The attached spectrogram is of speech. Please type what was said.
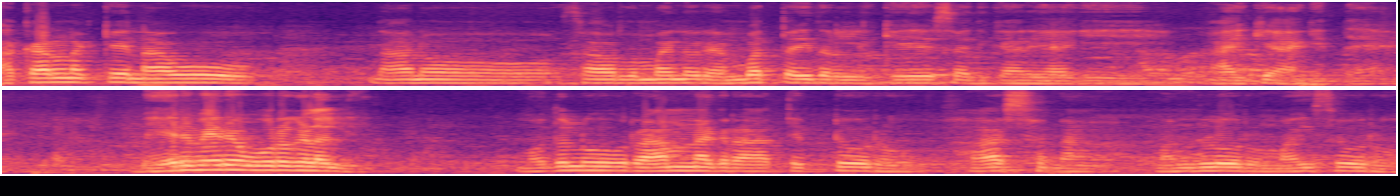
ಆ ಕಾರಣಕ್ಕೆ ನಾವು, ನಾನು ಸಾವಿರದ ಒಂಬೈನೂರ ಎಂಬತ್ತೈದರಲ್ಲಿ ಕೆ ಎಸ್ ಅಧಿಕಾರಿಯಾಗಿ ಆಯ್ಕೆ ಆಗಿದ್ದೆ. ಬೇರೆ ಬೇರೆ ಊರುಗಳಲ್ಲಿ, ಮೊದಲು ರಾಮನಗರ, ತಿಪ್ಟೂರು, ಹಾಸನ, ಮಂಗಳೂರು, ಮೈಸೂರು,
